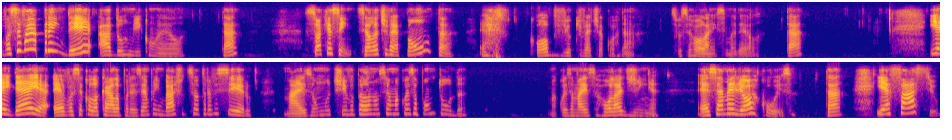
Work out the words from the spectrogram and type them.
Você vai aprender a dormir com ela, tá? Só que assim, se ela tiver ponta, é óbvio que vai te acordar se você rolar em cima dela, tá? E a ideia é você colocá-la, por exemplo, embaixo do seu travesseiro. Mais um motivo para ela não ser uma coisa pontuda. Uma coisa mais roladinha. Essa é a melhor coisa, tá? E é fácil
